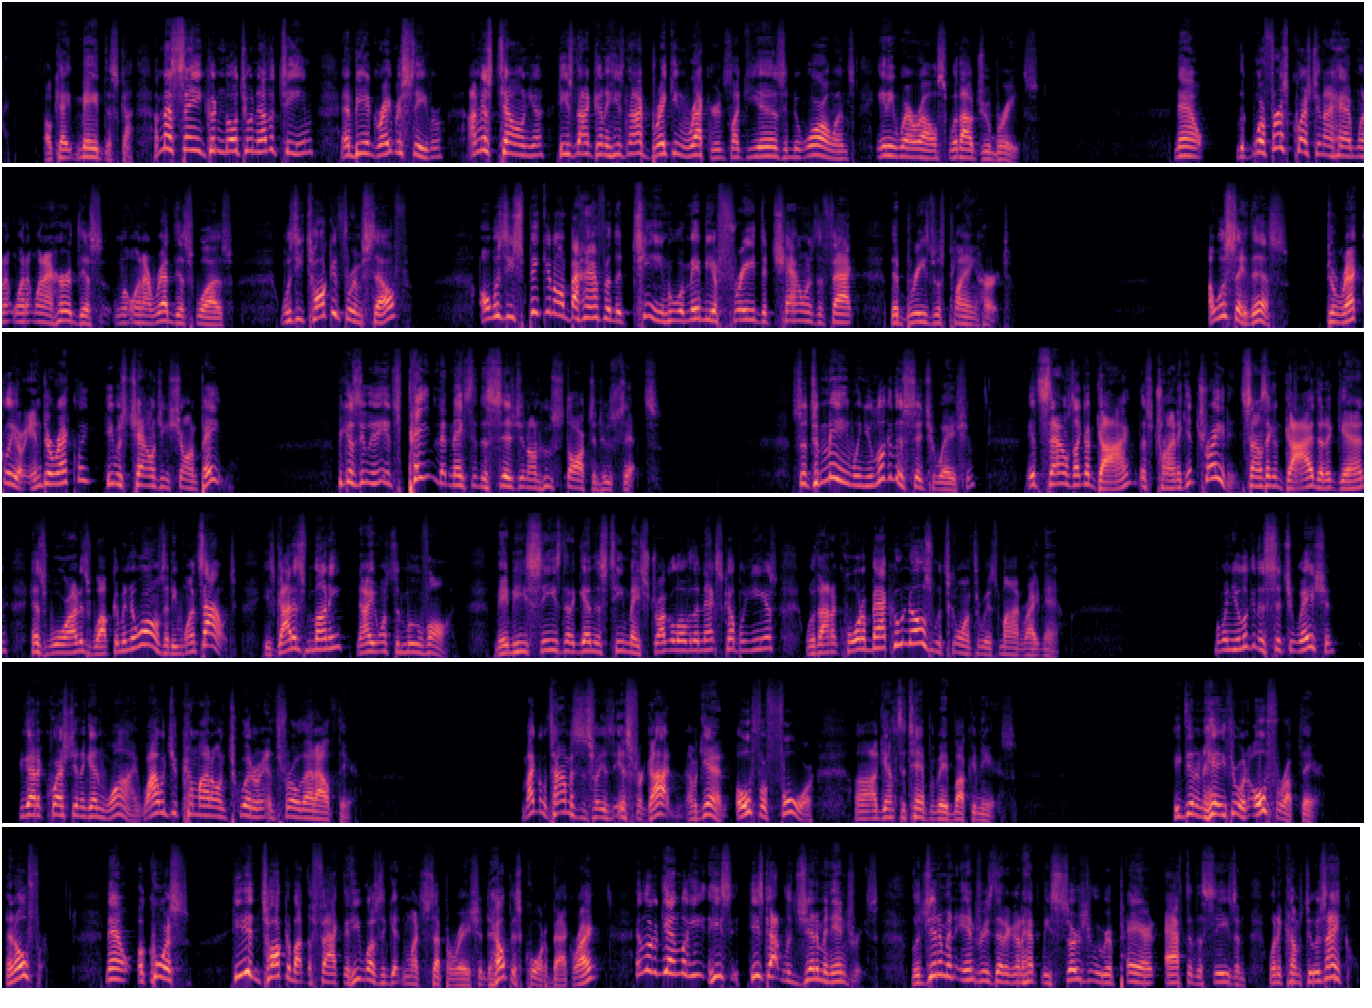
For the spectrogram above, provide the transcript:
Okay, made this guy. I'm not saying he couldn't go to another team and be a great receiver. I'm just telling you he's not gonna he's not breaking records like he is in New Orleans anywhere else without Drew Brees. Now, the well, first question I had when when when I heard this when I read this was, was he talking for himself, or was he speaking on behalf of the team who were maybe afraid to challenge the fact that Brees was playing hurt? I will say this, directly or indirectly, he was challenging Sean Payton because it's Payton that makes the decision on who starts and who sits. So to me, when you look at this situation, it sounds like a guy that's trying to get traded. It sounds like a guy that, again, has wore out his welcome in New Orleans, that he wants out. He's got his money, now he wants to move on. Maybe he sees that, again, this team may struggle over the next couple of years without a quarterback. Who knows what's going through his mind right now? But when you look at this situation, you got to question again why. Why would you come out on Twitter and throw that out there? Michael Thomas is, is, is forgotten. Again, 0 for 4 uh, against the Tampa Bay Buccaneers. He did an, he threw an offer up there, an offer. Now, of course, he didn't talk about the fact that he wasn't getting much separation to help his quarterback, right? And look again, look, he, he's he's got legitimate injuries, legitimate injuries that are going to have to be surgically repaired after the season when it comes to his ankle.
